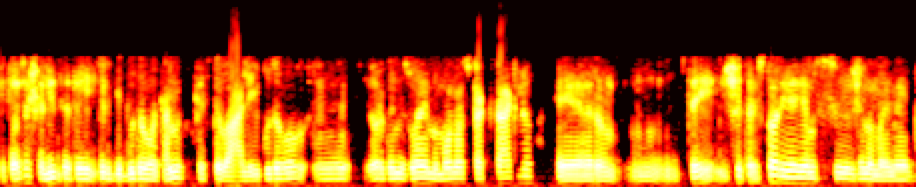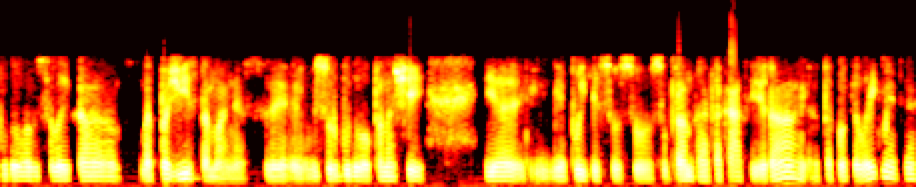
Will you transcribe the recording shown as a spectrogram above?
Kitose šalyse tai irgi būdavo tam festivaliai, būdavo e, organizuojami monospektaklių. Ir tai šitą istoriją jiems, žinoma, jinai būdavo visą laiką atpažįstama, nes visur būdavo panašiai. Jie, jie puikiai su, su, supranta, apie ką tai yra, apie kokį laikmetį.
